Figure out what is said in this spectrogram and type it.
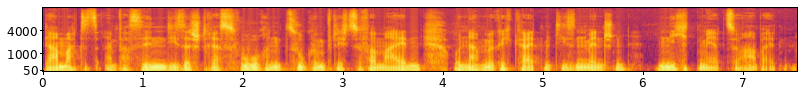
da macht es einfach Sinn, diese Stressoren zukünftig zu vermeiden und nach Möglichkeit mit diesen Menschen nicht mehr zu arbeiten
